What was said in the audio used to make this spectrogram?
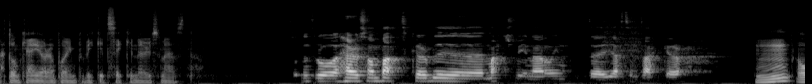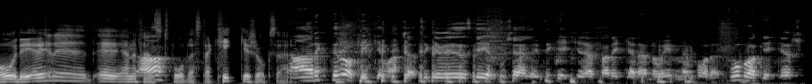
att de kan göra poäng på vilket secondary som helst. Så du tror Harrison Butker blir matchvinnare och inte Justin Tucker? Mm, oh, det är, det är NFLs ja. två bästa kickers också. Här. Ja, riktigt bra kickermatch. Jag tycker vi ska ge lite kärlek till kickers eftersom Rickard ändå var inne på det. Två bra kickers.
